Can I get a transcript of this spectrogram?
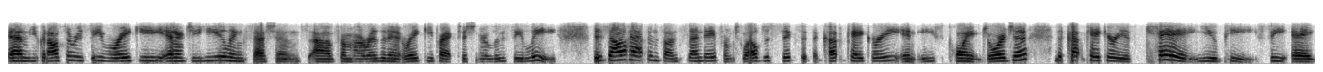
And you can also receive Reiki energy healing sessions uh, from our resident Reiki practitioner Lucy Lee. This all happens on Sunday from 12 to 6 at the Kupcakerie in East Point, Georgia. The Kupcakerie is K U P C A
